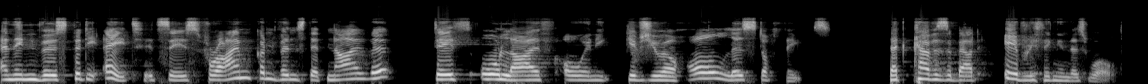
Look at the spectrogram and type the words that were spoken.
And then in verse 38 it says, For I am convinced that neither death or life, or, and he gives you a whole list of things that covers about everything in this world.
